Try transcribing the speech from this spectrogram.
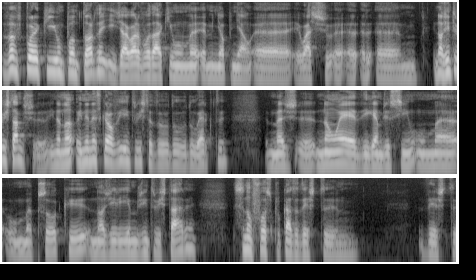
vamos pôr aqui um ponto de ordem e já agora vou dar aqui uma, a minha opinião. Uh, eu acho. Uh, uh, nós entrevistámos, ainda, não, ainda nem sequer ouvi a entrevista do, do, do Erct, mas não é, digamos assim, uma, uma pessoa que nós iríamos entrevistar se não fosse por causa deste. deste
